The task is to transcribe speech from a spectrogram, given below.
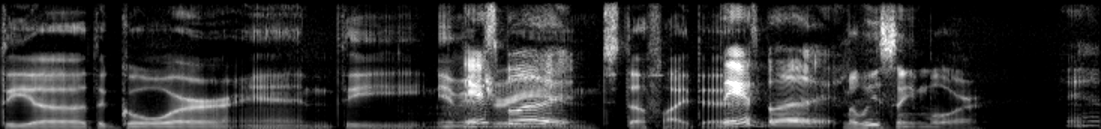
the uh the gore and the imagery and stuff like that. There's blood. But we've seen more. Yeah.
